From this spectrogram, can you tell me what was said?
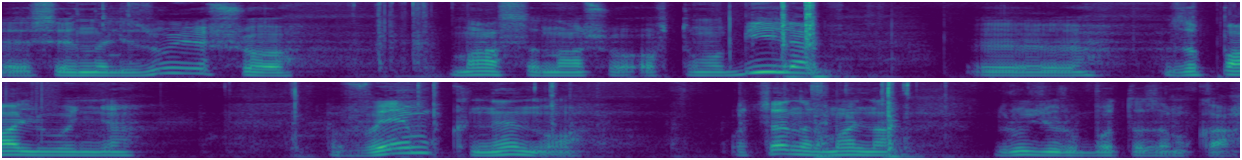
е, сигналізує, що маса нашого автомобіля е, запалювання вимкнено. Оце нормальна, друзі, робота замка.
